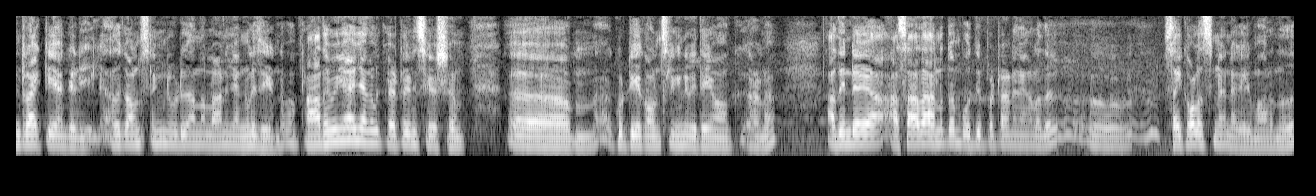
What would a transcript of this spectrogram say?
ഇൻട്രാക്ട് ചെയ്യാൻ കഴിയില്ല. അത് കൗൺസിലിങ്ങിന് വിടുക എന്നുള്ളതാണ് ഞങ്ങൾ ചെയ്യേണ്ടത്. അപ്പോൾ പ്രാഥമികമായി ഞങ്ങൾ കേട്ടതിന് ശേഷം കുട്ടിയെ കൗൺസിലിങ്ങിന് വിധേയമാക്കുകയാണ്. അതിന്റെ അസാധാരണത്വം ബോധ്യപ്പെട്ടാണ് ഞങ്ങളത് സൈക്കോളജിസ്റ്റിന് തന്നെ കൈമാറുന്നത്.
